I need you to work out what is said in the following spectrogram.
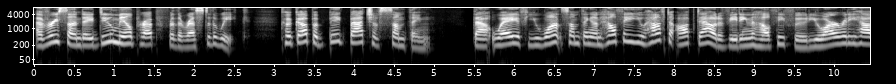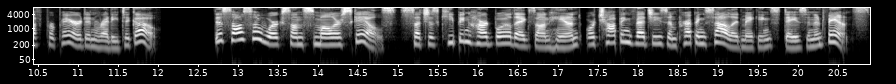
Every Sunday, do meal prep for the rest of the week. Cook up a big batch of something. That way, if you want something unhealthy, you have to opt out of eating the healthy food you already have prepared and ready to go. This also works on smaller scales, such as keeping hard boiled eggs on hand or chopping veggies and prepping salad makings days in advance.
